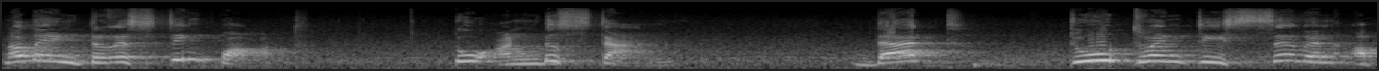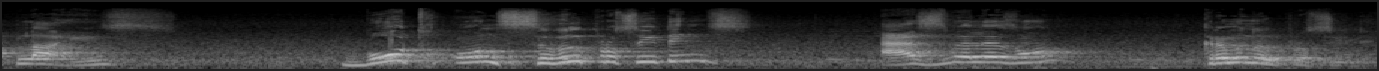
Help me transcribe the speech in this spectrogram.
Now the interesting part to understand that 227 applies both on civil proceedings as well as on criminal proceedings.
